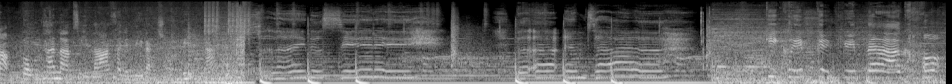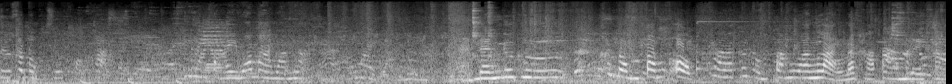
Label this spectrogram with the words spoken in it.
กับตรงท่าน้ำสีราชค่ะยังมีแหล่งช้อปปิ้งนะ ว่ามาวันหลังอะเท่าไหร่อย่างหนึ่งนั่นก็คือขนมปังอบค่ะขนมปังวังหลังนะคะ ตามเลยค่ะ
